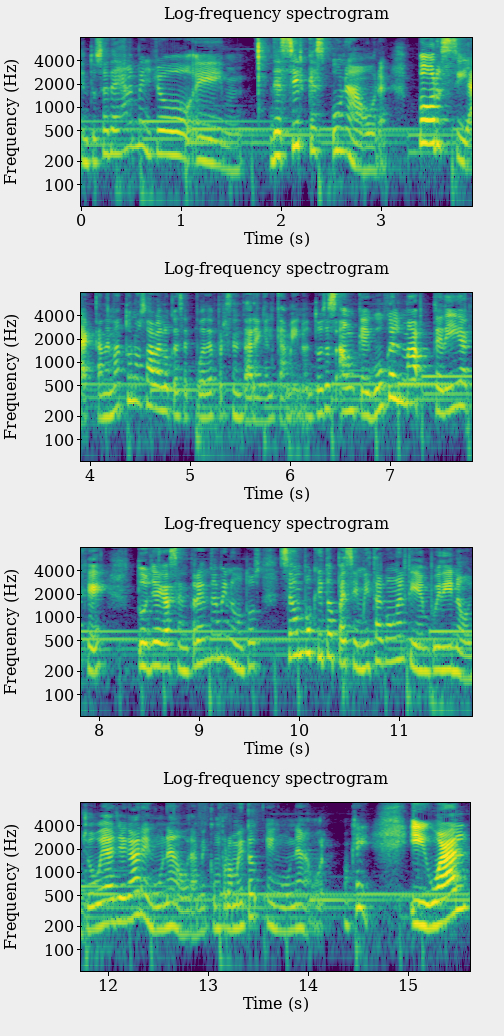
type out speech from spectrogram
Entonces déjame yo em, decir que es una hora, por si acá. Además tú no sabes lo que se puede presentar en el camino. Entonces, aunque Google Map te diga que tú llegas en 30 minutos, sea un poquito pesimista con el tiempo y di, no, yo voy a llegar en una hora, me comprometo en una hora, ¿ok? Igual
